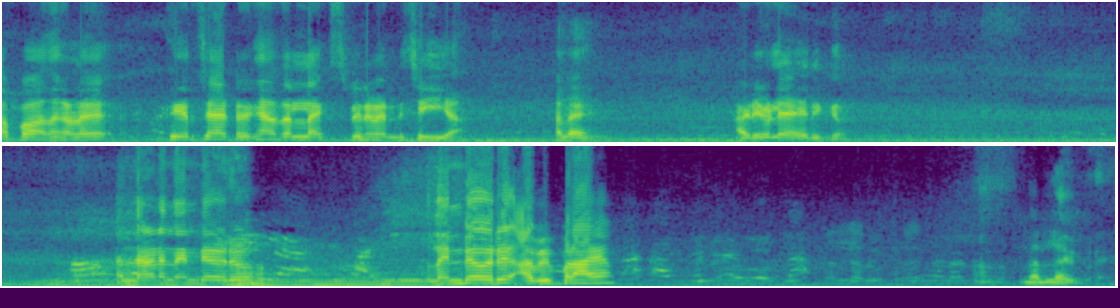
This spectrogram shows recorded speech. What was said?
അപ്പോൾ നിങ്ങൾ തീർച്ചയായിട്ടും ഇങ്ങനെ അതെല്ലാം എക്സ്പെരിമെന്റ് ചെയ്യാം. അല്ലേ? അടിപൊളിയായിരിക്കും. എന്താണ് നിന്റെ ഒരു നിന്റെ ഒരു അഭിപ്രായം? നല്ല അഭിപ്രായം.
